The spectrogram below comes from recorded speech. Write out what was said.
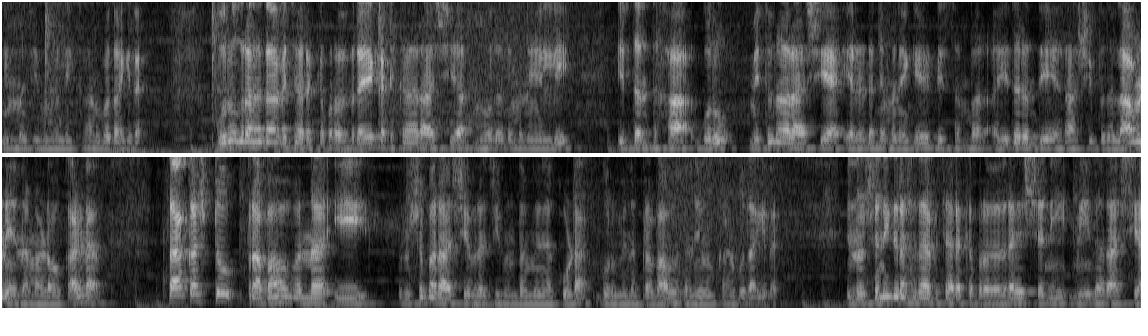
ನಿಮ್ಮ ಜೀವನದಲ್ಲಿ ಕಾಣಬಹುದಾಗಿದೆ. ಗುರುಗ್ರಹದ ವಿಚಾರಕ್ಕೆ ಬರೋದಾದ್ರೆ, ಕಟಿಕ ರಾಶಿಯ ಮೂರನೇ ಮನೆಯಲ್ಲಿ ಇದ್ದಂತಹ ಗುರು ಮಿಥುನ ರಾಶಿಯ ಎರಡನೇ ಮನೆಗೆ ಡಿಸೆಂಬರ್ ಐದರಂದೇ ರಾಶಿ ಬದಲಾವಣೆಯನ್ನು ಮಾಡೋ ಕಾರಣ ಸಾಕಷ್ಟು ಪ್ರಭಾವವನ್ನು ಈ ವೃಷಭ ರಾಶಿಯವರ ಜೀವನದ ಮೇಲೆ ಕೂಡ ಗುರುವಿನ ಪ್ರಭಾವವನ್ನು ನೀವು ಕಾಣಬಹುದಾಗಿದೆ ಇನ್ನು ಶನಿ ಗ್ರಹದ ವಿಚಾರಕ್ಕೆ ಬರೋದಾದರೆ ಶನಿ ಮೀನ ರಾಶಿಯ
